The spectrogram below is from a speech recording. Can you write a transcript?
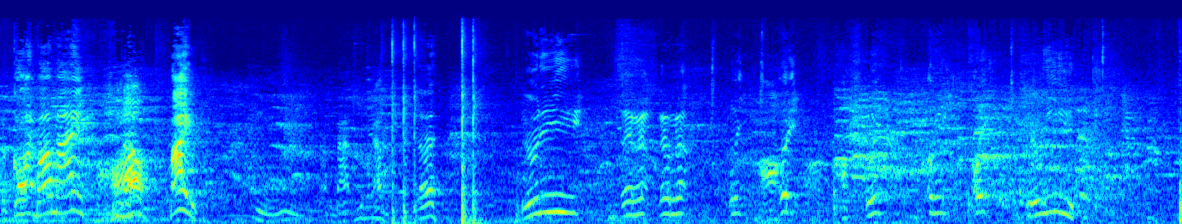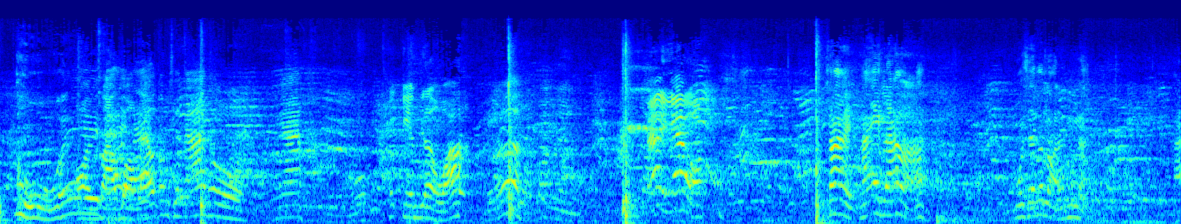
ตะโกอนพร้อมไหมพร้อมไปแบบนี้มั้งเลยดูดิเริ่มแล้วเริ่มแล้วเฮ้ยเฮ้ยเฮ้ยเฮ้ยเฮ้ยเร็วดิโอ้โหเฮ้ยอ่อนสาวบอกแล้วต้องชนะโถไงแค่เกมเดียวเหรอวะ เออเฮ้ยแย่เหรอ ใช่หาเองแล้วเหรอโมเสสตลอดเลยมึงอะหา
